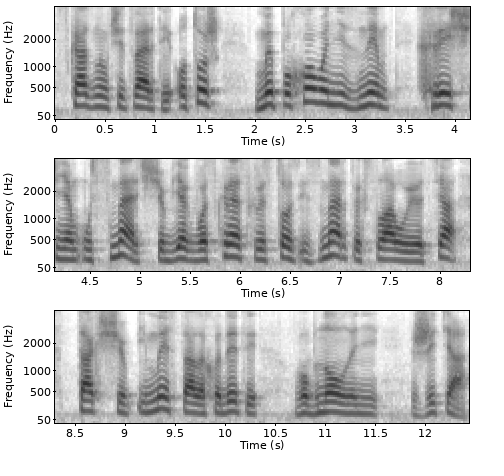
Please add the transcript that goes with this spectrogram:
сказано в четвертій. Отож, ми поховані з ним хрещенням у смерть, щоб як воскрес Христос із мертвих славою Отця, так щоб і ми стали ходити в обновленні життя.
